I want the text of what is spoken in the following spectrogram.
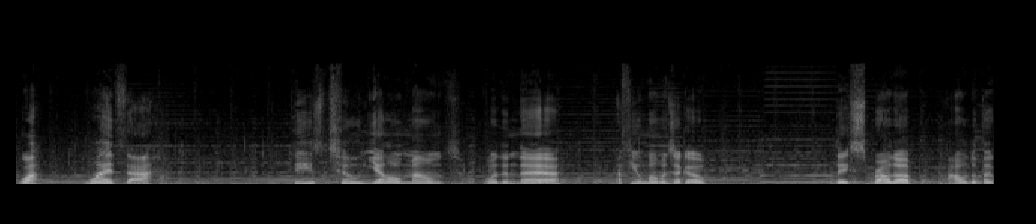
What? What is that? These two yellow mounts weren't there a few moments ago. They sprout up out of the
